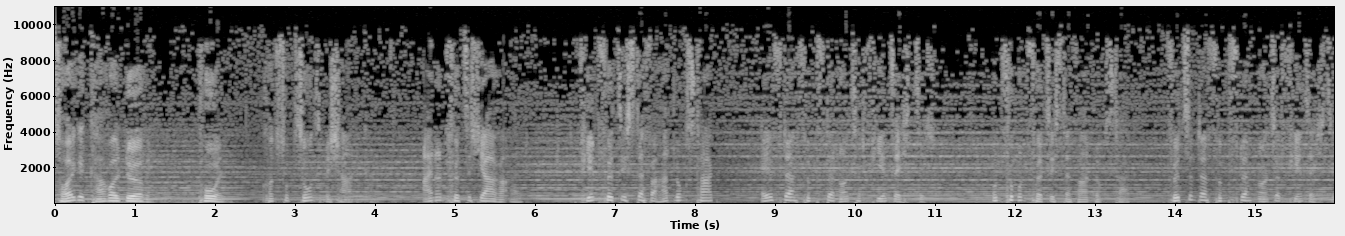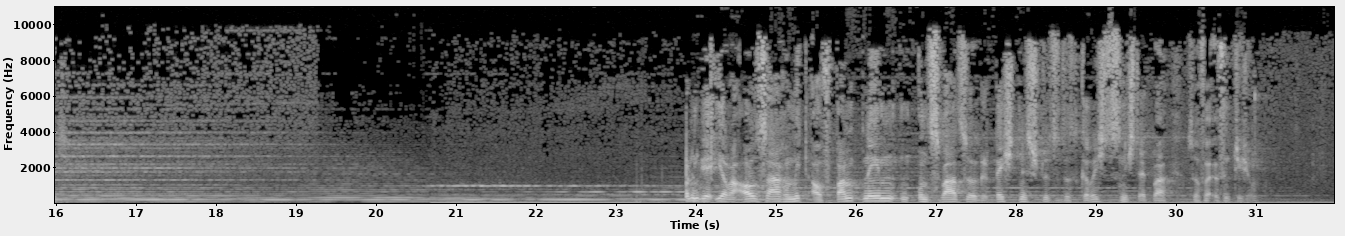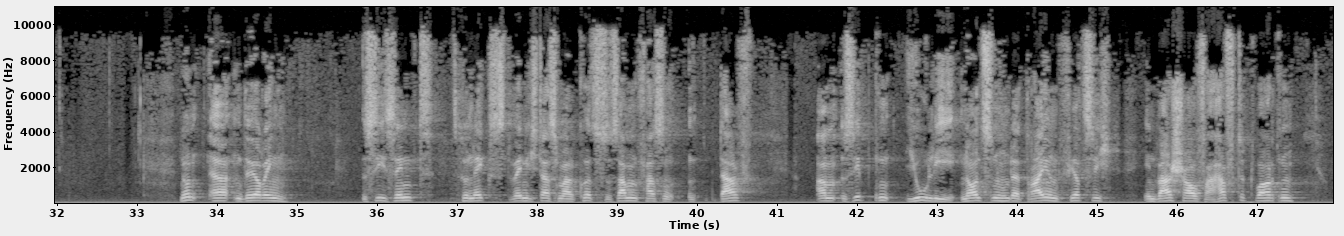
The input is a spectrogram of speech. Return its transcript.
Zeuge Karol Döring, Polen, Konstruktionsmechaniker, 41 Jahre alt. 44. Verhandlungstag 11.05.1964 und 45. Verhandlungstag 14.05.1964. wollen wir Ihre Aussage mit auf Band nehmen, und zwar zur Gedächtnisstütze des Gerichts, nicht etwa zur Veröffentlichung. Nun, Herr Döring, Sie sind zunächst, wenn ich das mal kurz zusammenfassen darf, am 7. Juli 1943 in Warschau verhaftet worden,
